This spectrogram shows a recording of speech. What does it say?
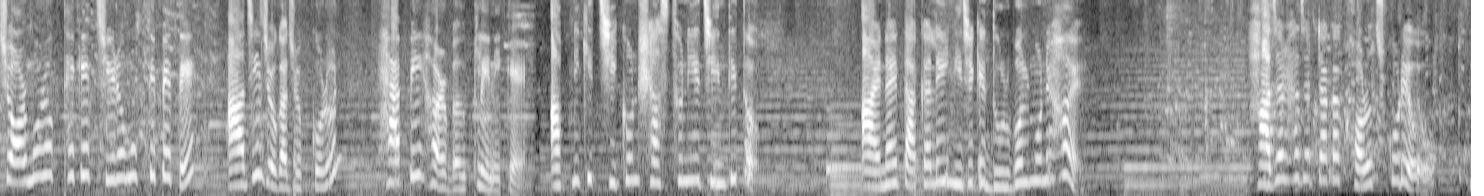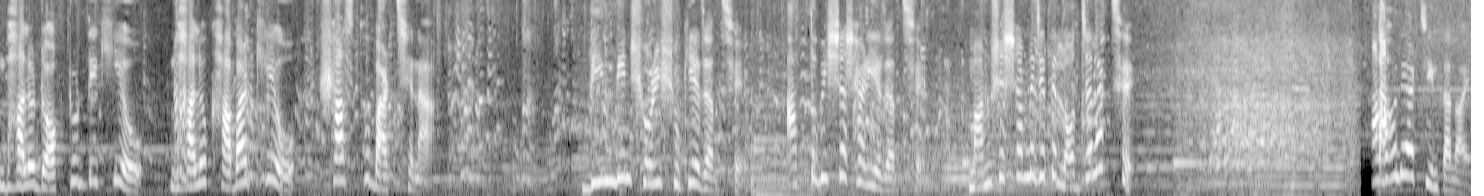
চর্মরোগ থেকে চিরমুক্তি পেতে আজই যোগাযোগ করুন হ্যাপি হার্বাল ক্লিনিকে। আপনি কি চিকন স্বাস্থ্য নিয়ে চিন্তিত? আয়নায় তাকালেই নিজেকে দুর্বল মনে হয়? হাজার হাজার টাকা খরচ করেও, ভালো ডক্টর দেখিয়েও, ভালো খাবার খেয়েও স্বাস্থ্য বাড়ছে না। দিন দিন শরীর শুকিয়ে যাচ্ছে, আত্মবিশ্বাস হারিয়ে যাচ্ছে। মানুষের সামনে যেতে লজ্জা লাগছে? তাহলে আর চিন্তা নয়।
